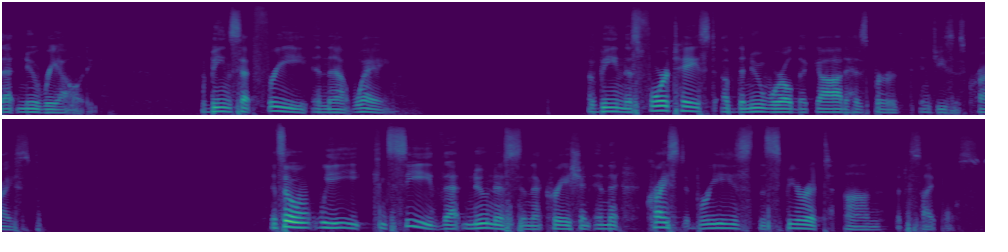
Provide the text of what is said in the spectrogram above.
that new reality of being set free in that way, of being this foretaste of the new world that God has birthed in Jesus Christ. And so we can see that newness in that creation and that Christ breathes the Spirit on the disciples.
